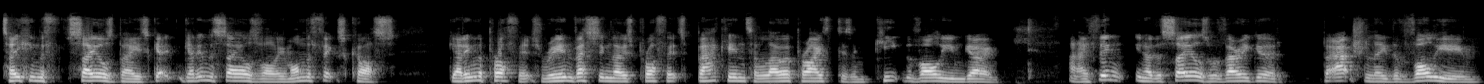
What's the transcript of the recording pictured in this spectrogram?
taking the sales base, get, getting the sales volume on the fixed costs, getting the profits, reinvesting those profits back into lower prices, and keep the volume going. And I think you know the sales were very good, but actually the volume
